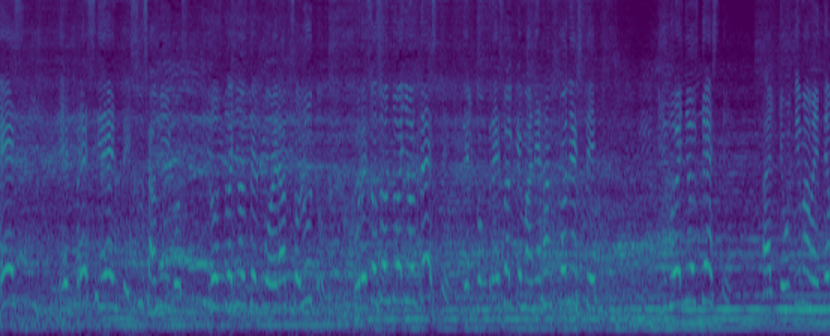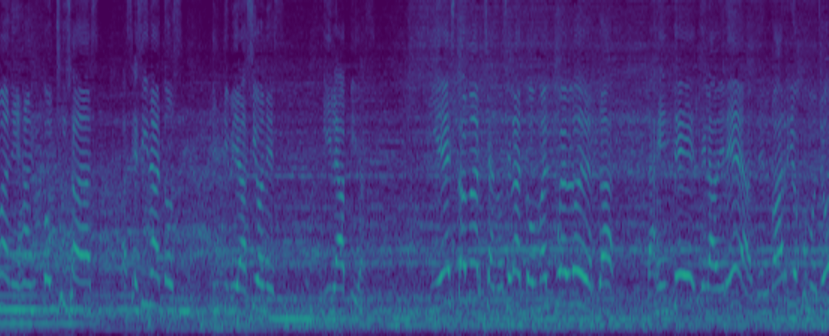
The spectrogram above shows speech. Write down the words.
es el presidente y sus amigos los dueños del poder absoluto. Por eso son dueños de este, del Congreso al que manejan con este, y dueños de este, al que últimamente manejan con chuzadas, asesinatos, intimidaciones y lápidas. Si esta marcha no se la toma el pueblo de verdad, la gente de la vereda, del barrio como yo,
